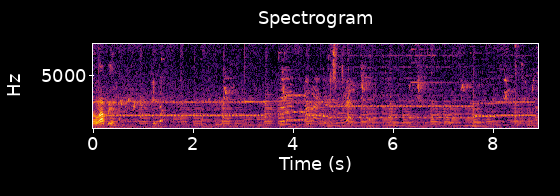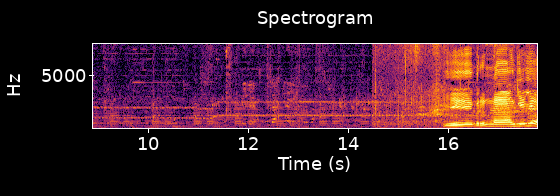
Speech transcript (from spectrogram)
Bau apa ya? Itu. Ih, berenang. Iya, iya.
